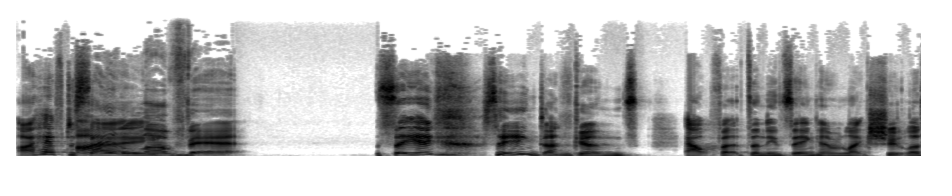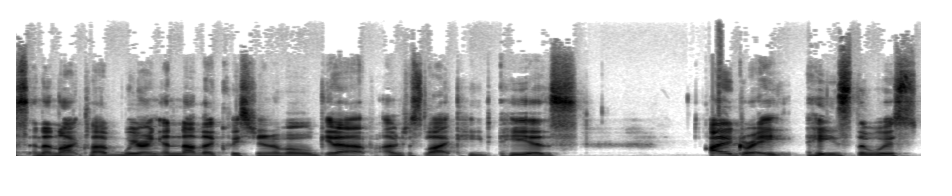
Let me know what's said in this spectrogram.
I have to say, I love that. seeing seeing Duncan's outfits and then seeing him like shirtless in a nightclub wearing another questionable get up. I'm just like he he is. I agree. He's the worst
